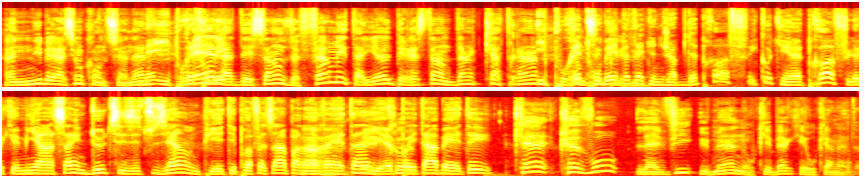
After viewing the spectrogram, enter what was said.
à une libération conditionnelle. Mais il pourrait Elle trouver- la décence de fermer ta gueule puis rester en dedans quatre ans. Il pourrait trouver peut-être une job de prof. Écoute, il y a un prof là, qui a mis enceinte deux de ses étudiantes, puis il a été professeur pendant Ah, 20 ans, il n'a écoute. pas été embêté. Que, que vaut la vie humaine au Québec et au Canada?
